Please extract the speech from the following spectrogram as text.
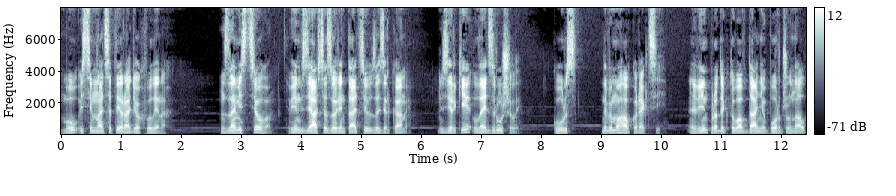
був у 17 радіохвилинах. Замість цього він взявся за орієнтацію за зірками. Зірки ледь зрушили. Курс не вимагав корекції. Він продиктував дані в борт-журнал,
